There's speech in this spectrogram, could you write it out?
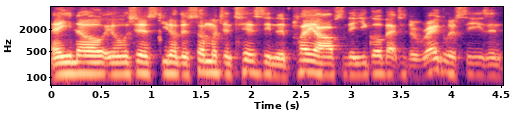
and you know it was just you know there's so much intensity in the playoffs, and then you go back to the regular season,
